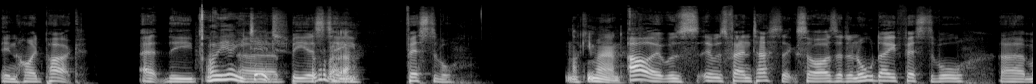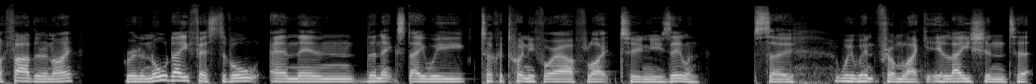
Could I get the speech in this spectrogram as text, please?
in Hyde Park at the Oh yeah, you uh, did. BST festival. Lucky man. Oh, it was it was fantastic. So I was at an all day festival. Uh, my father and I were at an all day festival, and then the next day we took a twenty four hour flight to New Zealand. So we went from like elation to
